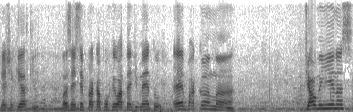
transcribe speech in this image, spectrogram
Gente, aqui é aqui. Nós vem sempre pra cá porque o atendimento é bacana. Tchau, meninas.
